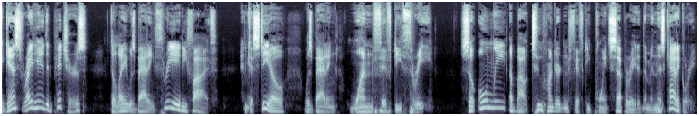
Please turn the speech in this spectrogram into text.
Against right handed pitchers, Delay was batting 385 and Castillo was batting 153. So only about 250 points separated them in this category.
